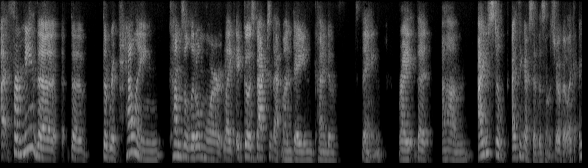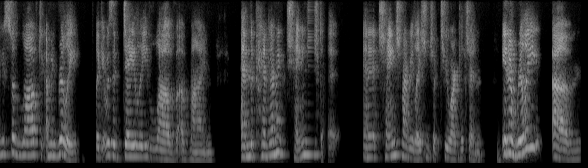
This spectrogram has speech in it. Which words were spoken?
uh, for me the the the repelling comes a little more like it goes back to that mundane kind of thing right? That um i used to i think i've said this on the show but like i used to love to i mean really like it was a daily love of mine. And the pandemic changed it. And it changed my relationship to our kitchen in a really um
